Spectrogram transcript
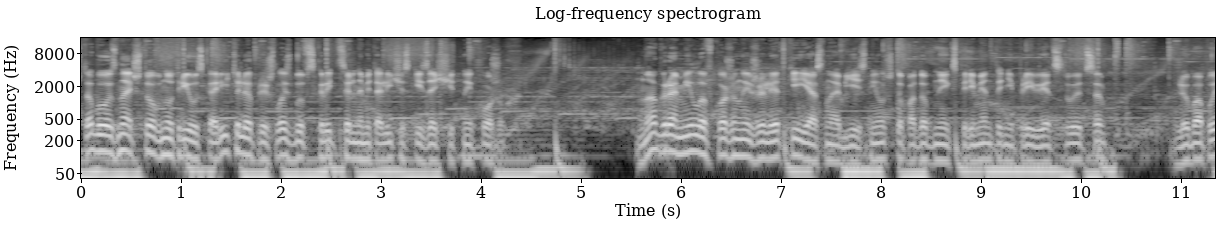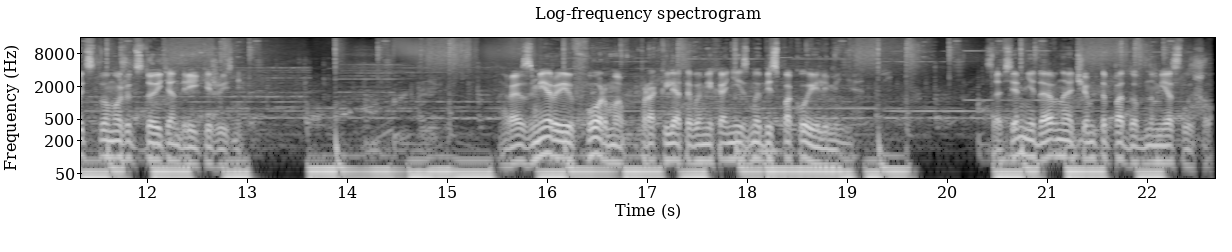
Чтобы узнать, что внутри ускорителя, пришлось бы вскрыть цельнометаллический защитный кожух. Но Громила в кожаной жилетке ясно объяснил, что подобные эксперименты не приветствуются. Любопытство может стоить Андрейке жизни. Размеры и форма проклятого механизма беспокоили меня. Совсем недавно о чем-то подобном я слышал.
